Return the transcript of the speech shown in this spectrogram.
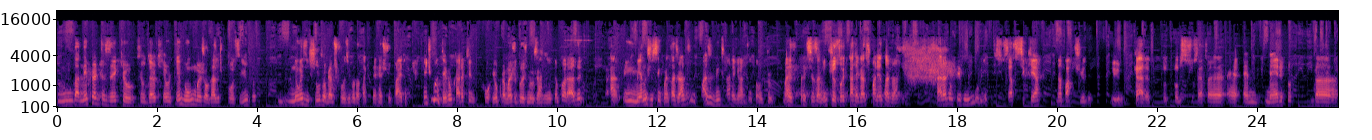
Não dá nem para dizer que o, que o Derrick Henry teve uma jogada explosiva. Não existiu jogada explosiva do ataque terrestre do Titan. A gente manteve um cara que correu para mais de 2 mil jardas na temporada em menos de 50 jardas e quase 20 carregados. Então, mais precisamente 18 carregados, 40 jardas. O cara não teve um momento de sucesso sequer na partida. E, cara, todo esse sucesso é, é, é mérito da,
